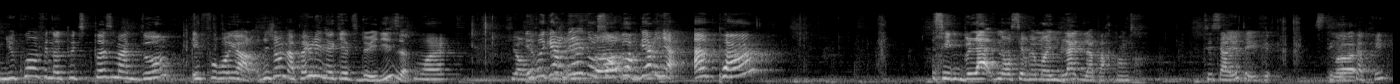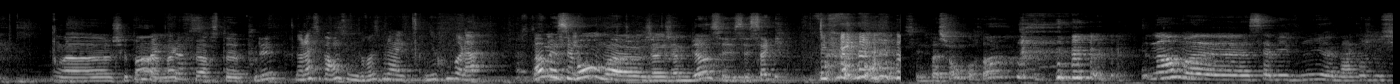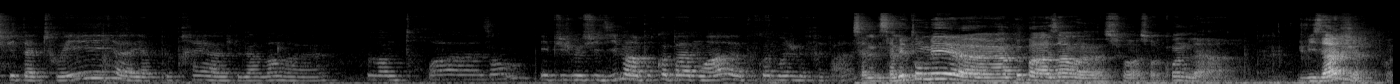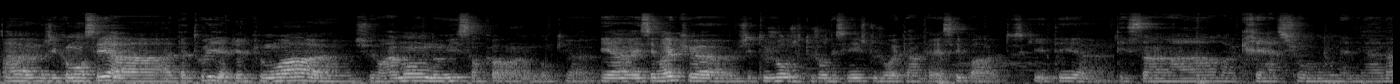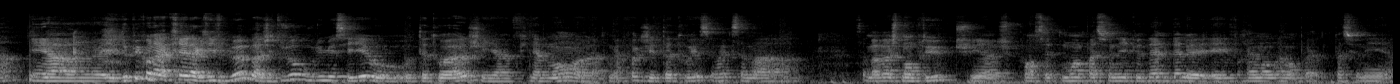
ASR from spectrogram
Du coup on fait notre petite pause McDo et faut regarder. Déjà on n'a pas eu les nuggets de Elise. Ouais. Et regardez dans son burger il y a un pain. C'est une blague, non c'est vraiment une blague là par contre. T'es sérieux T'as eu que. C'était quoi Ouais. que t'as pris Euh, je sais pas, un McFirst. McFirst poulet. Non là c'est par contre c'est une grosse blague. Du coup voilà. Ah, mais c'est bon, moi j'ai- j'aime bien, c'est sec. c'est une passion pour toi Non, moi, euh, ça m'est venu euh, bah, quand je me suis fait tatouer, euh, il y a à peu près, euh, je devais avoir euh, 23 ans. Et puis je me suis dit, bah, pourquoi pas moi, euh, pourquoi moi je le ferais pas. Ça m'est tombé euh, un peu par hasard euh, sur, sur le coin de la, du visage. Euh, j'ai commencé à, tatouer il y a quelques mois. euh, je suis vraiment novice encore. hein, euh, et c'est vrai que j'ai toujours, toujours dessiné, j'ai toujours été intéressé par tout ce qui était dessin, art, création, nanana. Et, depuis qu'on a créé la griffe bleue, bah, j'ai toujours voulu m'essayer au, tatouage. Et finalement, la première fois que j'ai tatoué, c'est vrai que ça m'a vachement plu. Je, suis, je pense être moins passionné que d'elle. D'elle est, est vraiment, vraiment pa- passionnée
